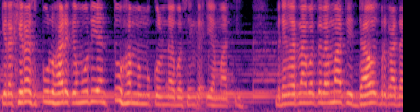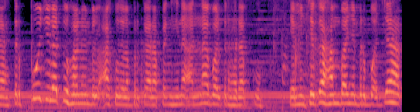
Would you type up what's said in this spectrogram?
Kira-kira 10 hari kemudian Tuhan memukul Nabal sehingga ia mati. Mendengar Nabal telah mati, Daud berkata, Terpujilah Tuhan membela aku dalam perkara penghinaan Nabal terhadapku, yang mencegah hambanya berbuat jahat.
